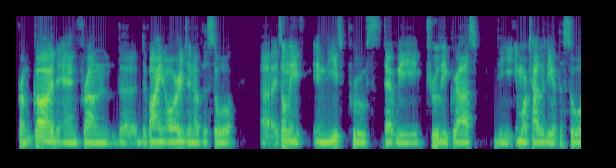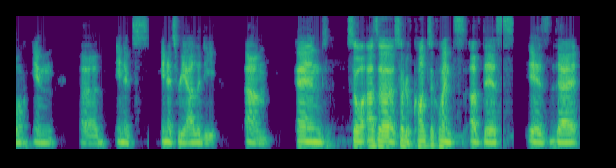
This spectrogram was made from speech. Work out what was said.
from God and from the divine origin of the soul. Uh, it's only in these proofs that we truly grasp the immortality of the soul in uh, in its in its reality. Um, and so, as a sort of consequence of this, is that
